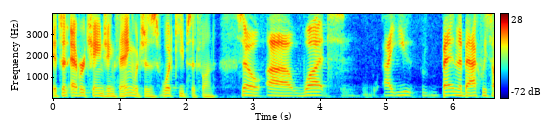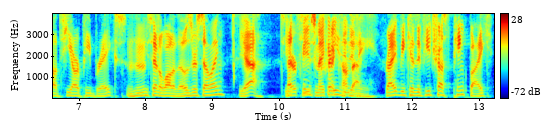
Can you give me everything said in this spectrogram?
it's an ever changing thing which is what keeps it fun So, uh, what I, you bet in the back we saw TRP brakes. Mm-hmm. You said a lot of those are selling. yeah that TRP's seems making crazy a to comeback. me, right? Because if you trust Pink Bike,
